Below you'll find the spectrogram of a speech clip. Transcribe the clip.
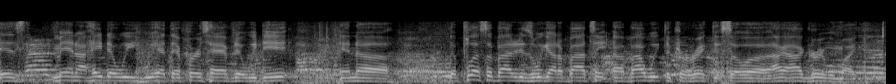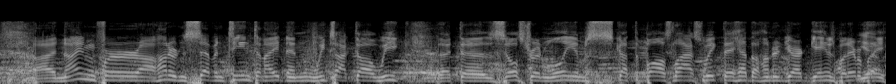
is man, I hate that we, we had that first half that we did, and uh, the plus about it is we got a bye, te- a bye week to correct it. So uh, I, I agree with Mike. Uh, nine for uh, 117 tonight, and we talked all week that uh, Zylstra and Williams got the balls last week. They had the 100-yard games, but everybody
